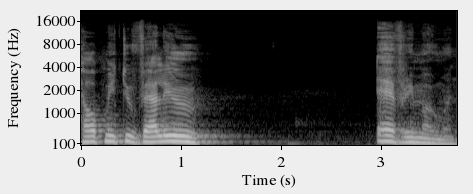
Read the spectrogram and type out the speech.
Help me to value every moment.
